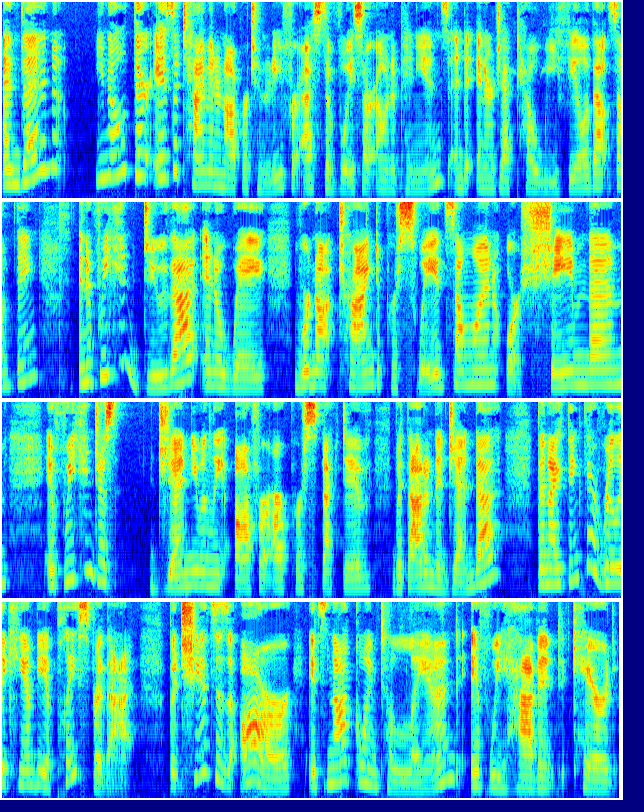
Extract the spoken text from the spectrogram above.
And then, you know, there is a time and an opportunity for us to voice our own opinions and to interject how we feel about something. And if we can do that in a way we're not trying to persuade someone or shame them, if we can just genuinely offer our perspective without an agenda, then I think there really can be a place for that. But chances are it's not going to land if we haven't cared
